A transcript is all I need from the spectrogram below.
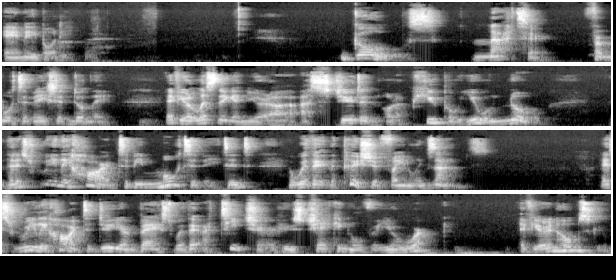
anybody. Goals matter for motivation, don't they? If you're listening and you're a, a student or a pupil, you will know that it's really hard to be motivated without the push of final exams. It's really hard to do your best without a teacher who's checking over your work if you're in homeschool.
